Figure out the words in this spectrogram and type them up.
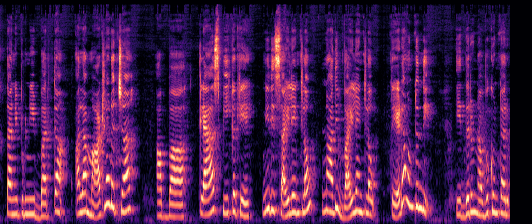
తను ఇప్పుడు నీ భర్త అలా మాట్లాడొచ్చా? అబ్బా క్లాస్ పీకకే. నీది సైలెంట్ లవ్ నాది వైలెంట్ లవ్. తేడా ఉంటుంది. ఇద్దరు నవ్వుకుంటారు.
